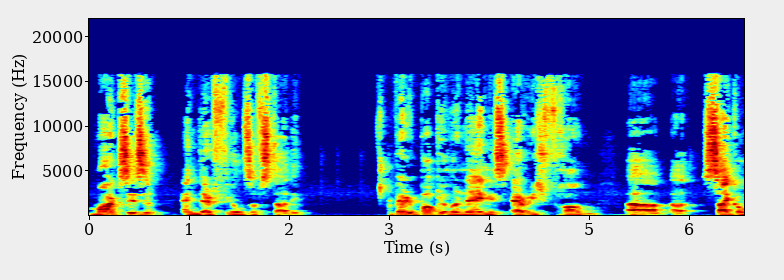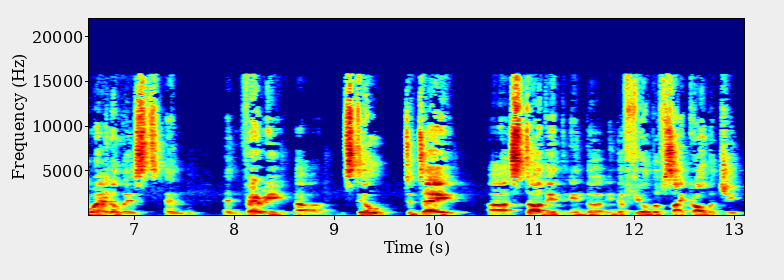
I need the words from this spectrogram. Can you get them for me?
Marxism and their fields of study. A very popular name is Erich Fromm, uh, a psychoanalyst and and very uh, still today uh, studied in the in the field of psychology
